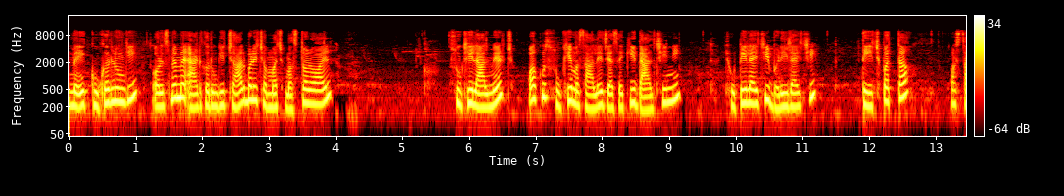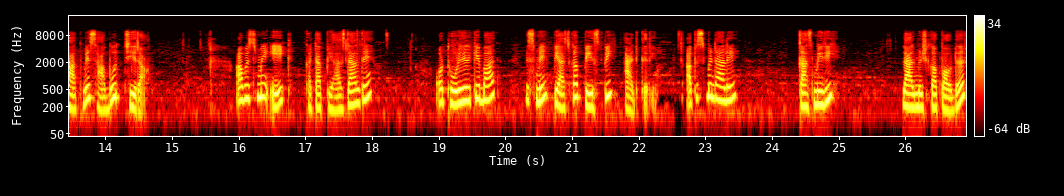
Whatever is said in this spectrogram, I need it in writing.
मैं एक कुकर लूँगी और इसमें मैं ऐड करूँगी चार बड़े चम्मच मस्टर्ड ऑयल, सूखी लाल मिर्च और कुछ सूखे मसाले जैसे कि दालचीनी, छोटी इलायची, बड़ी इलायची, तेज पत्ता और साथ में साबुत जीरा। अब इसमें एक कटा प्याज डाल दें और थोड़ी देर के बाद इसमें प्याज का पेस्ट भी ऐड करें। अब इसमें डालें काश्मीरी लाल मिर्च का पाउडर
